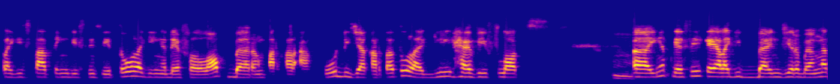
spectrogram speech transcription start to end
lagi starting bisnis itu lagi ngedevelop bareng partner aku di Jakarta tuh lagi heavy floods Hmm. Eh, ingat gak sih kayak lagi banjir banget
